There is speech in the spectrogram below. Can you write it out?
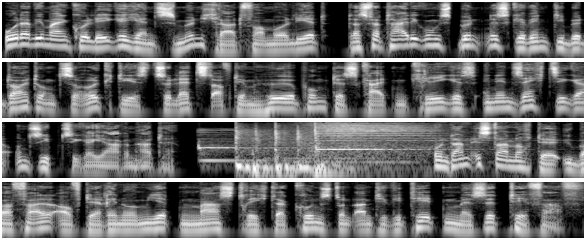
Oder wie mein Kollege Jens Münchrath formuliert, das Verteidigungsbündnis gewinnt die Bedeutung zurück, die es zuletzt auf dem Höhepunkt des Kalten Krieges in den 60er und 70er Jahren hatte. Und dann ist da noch der Überfall auf der renommierten Maastrichter Kunst- und Antiquitätenmesse TEFAF.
